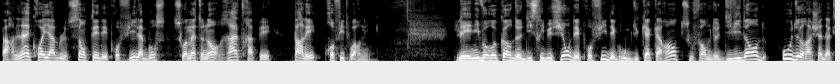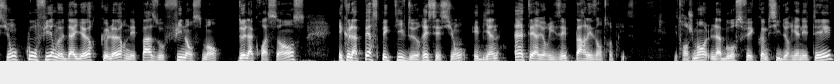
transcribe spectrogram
par l'incroyable santé des profits, la bourse soit maintenant rattrapée par les profit warnings. Les niveaux records de distribution des profits des groupes du CAC 40 sous forme de dividendes ou de rachats d'actions confirment d'ailleurs que l'heure n'est pas au financement de la croissance et que la perspective de récession est bien intériorisée par les entreprises. Étrangement, la bourse fait comme si de rien n'était,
